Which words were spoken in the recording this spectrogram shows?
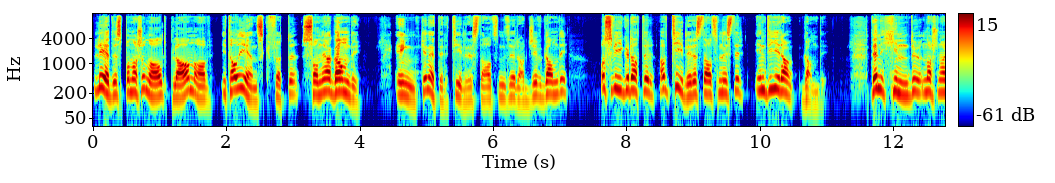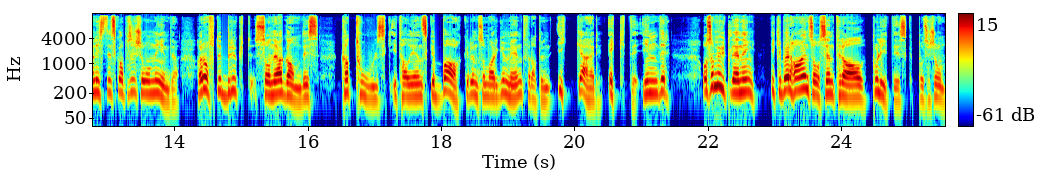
ledes på nasjonalt plan av italienskfødte Sonja Gandhi, enken etter tidligere statsminister Rajiv Gandhi og svigerdatter av tidligere statsminister Indira Gandhi. Den hindu-nasjonalistiske opposisjonen i India har ofte brukt Sonia Gandhis katolsk-italienske bakgrunn som argument for at hun ikke er ekte inder, og som utlending ikke bør ha en så sentral politisk posisjon.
